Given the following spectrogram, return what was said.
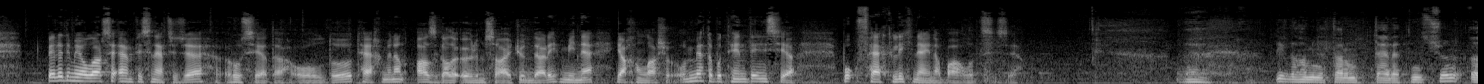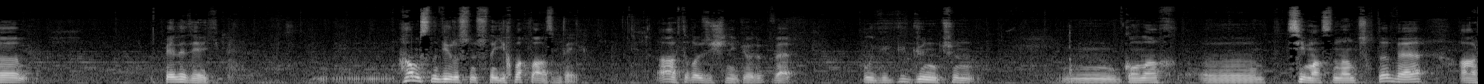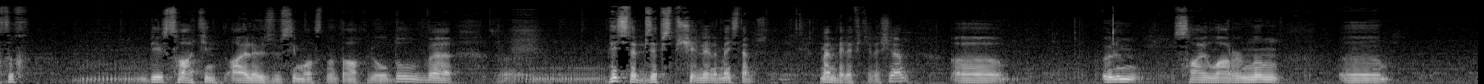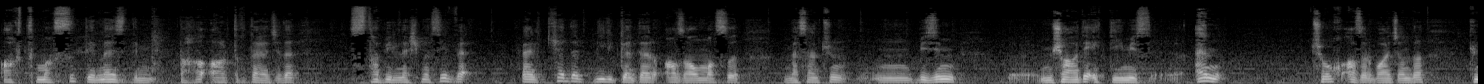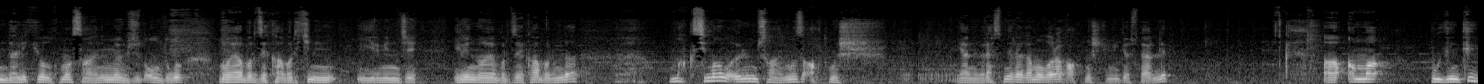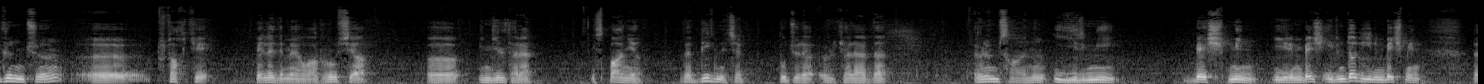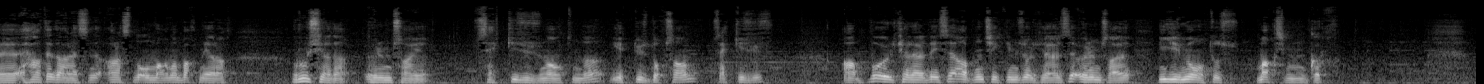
Belə demək olarsa, ən pis nəticə Rusiyada oldu. Təxminən az qala ölüm sayı gündəlik minə yaxınlaşır. Ümumiyyətlə, bu tendensiya, bu fərqlilik nə ilə bağlıdır sizə? Bir daha minnətdarım dəvətiniz üçün. Belə deyək, hamısını virusun üstünə yıxmaq lazım deyil. Artıq öz işini görüb və bugünkü gün üçün qonaq simasından çıxdı və artıq bir sakin ailə üzvü simasına daxil oldu və e, heç də bizə pis bir şeylər eləmək istəmir. Mən belə fikirləşirəm. E, ölüm saylarının ə, e, artması deməzdim, daha artıq dərəcədə stabilləşməsi və bəlkə də bir qədər azalması. Məsəl üçün bizim müşahidə etdiyimiz ən çox Azərbaycanda gündəlik yoluxma sayının mövcud olduğu noyabr-dekabr 2020-ci ilin noyabr-dekabrında maksimal ölüm sayımız 60 yəni rəsmi rəqəm olaraq 60 kimi göstərilib. Amma bugünkü gün üçün e, tutaq ki, belə demək olar, Rusiya, e, İngiltərə, İspaniya və bir neçə bu cürə ölkələrdə ölüm sayının 25 min, 25, 24-25 min əhatə dairəsində arasında olmağına baxmayaraq Rusiyada ölüm sayı 800-ün altında, 790, 800. Bu ölkələrdə isə adını çəkdiyimiz ölkələrdə isə ölüm sayı 20-30, maksimum 40.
